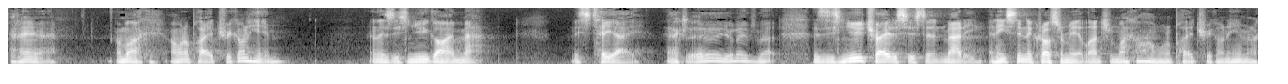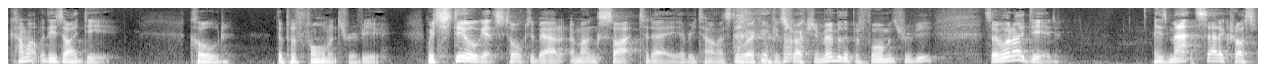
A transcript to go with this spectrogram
But anyway, I'm like, I want to play a trick on him, and there's this new guy, Matt, this TA. Actually, oh, your name's Matt. There's this new trade assistant, Matty, and he's sitting across from me at lunch. I'm like, oh, I want to play a trick on him. And I come up with this idea called the performance review, which still gets talked about among site today every time I still work in construction. Remember the performance review? So, what I did is Matt sat across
